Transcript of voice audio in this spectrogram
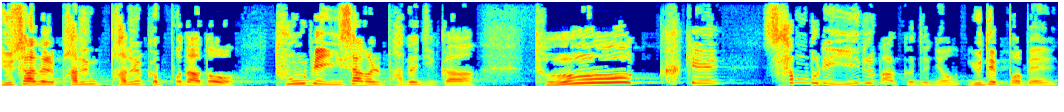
유산을 받은, 받을 것보다도 두 배 이상을 받으니까 더 크게 3분의 2를 받거든요. 유대법에.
